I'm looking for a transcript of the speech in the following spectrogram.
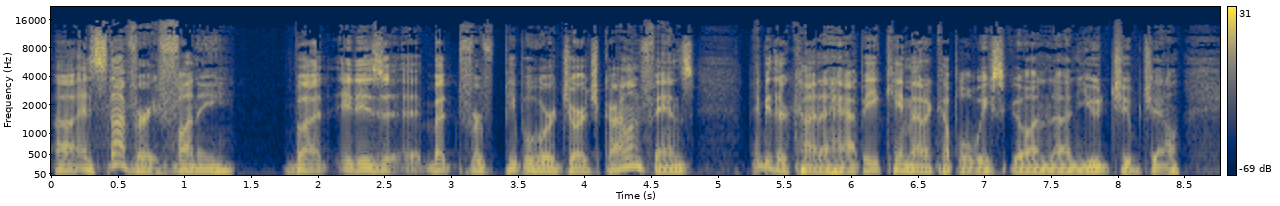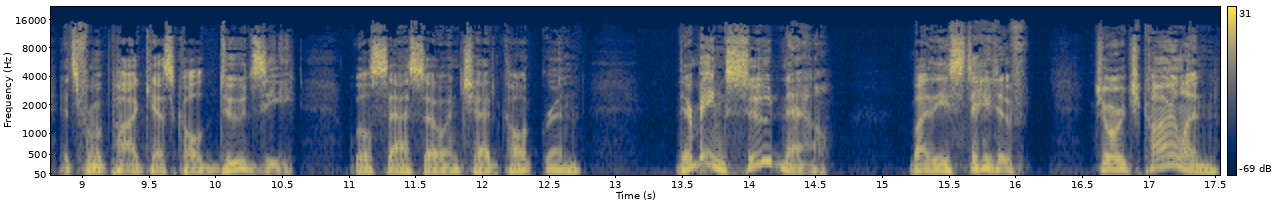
Uh, it's not very funny, but it is. Uh, but for people who are George Carlin fans, maybe they're kind of happy. It came out a couple of weeks ago on on YouTube channel. It's from a podcast called Dudesy. Will Sasso and Chad Kultgen. They're being sued now by the estate of George Carlin.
